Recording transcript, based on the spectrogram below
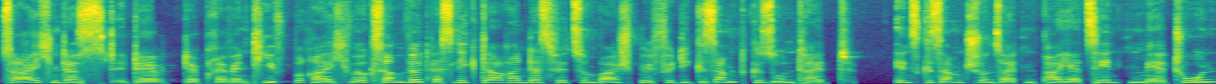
Zeichen, dass der, der Präventivbereich wirksam wird. Das liegt daran, dass wir zum Beispiel für die Gesamtgesundheit insgesamt schon seit ein paar Jahrzehnten mehr tun.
